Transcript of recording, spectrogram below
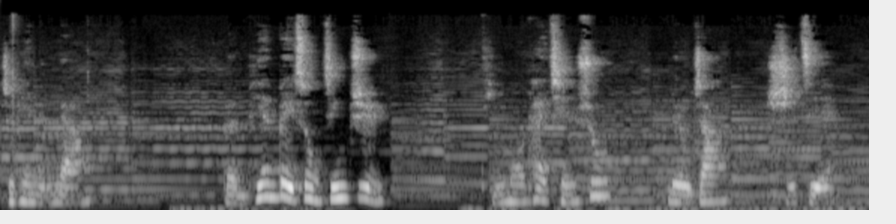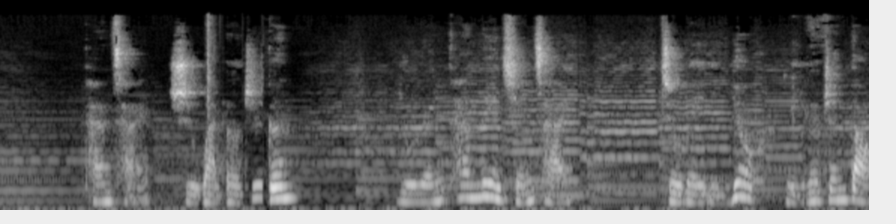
这篇灵粮。本篇背诵京剧《提摩太前书》六章十节。贪财是万恶之根，有人贪恋钱财，就被引诱离了真道，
